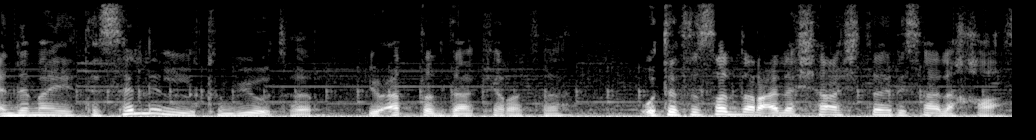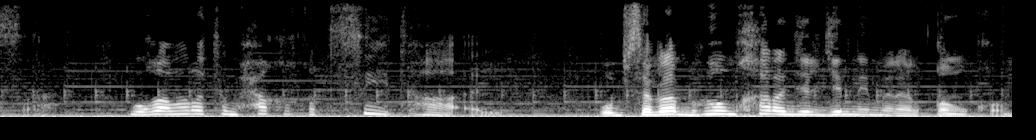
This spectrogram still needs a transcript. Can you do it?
عندما يتسلل الكمبيوتر يعطل ذاكرته وتتصدر على شاشته رسالة خاصة. مغامرتهم حققت صيت هائل وبسببهم خرج الجني من القمقم.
